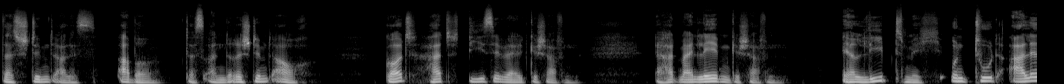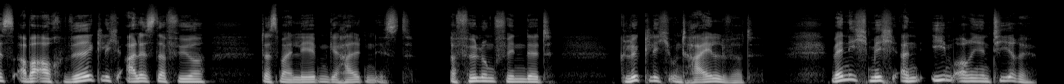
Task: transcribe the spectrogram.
das stimmt alles. Aber das andere stimmt auch. Gott hat diese Welt geschaffen. Er hat mein Leben geschaffen. Er liebt mich und tut alles, aber auch wirklich alles dafür, dass mein Leben gehalten ist. Erfüllung findet, glücklich und heil wird. Wenn ich mich an ihm orientiere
